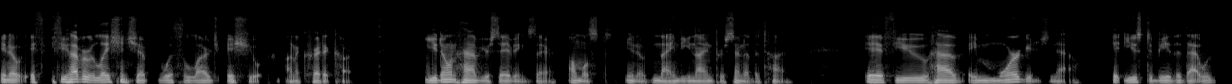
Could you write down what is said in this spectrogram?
you know if, if you have a relationship with a large issuer on a credit card you don't have your savings there almost you know 99% of the time. If you have a mortgage now it used to be that that would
